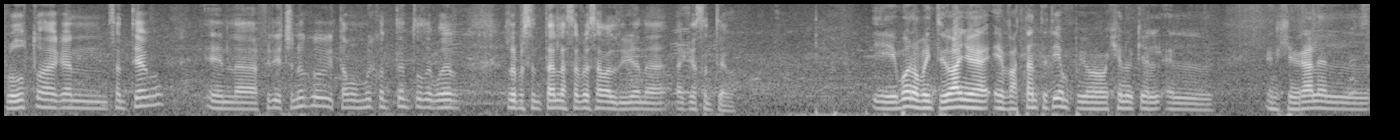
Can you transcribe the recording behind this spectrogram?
productos acá en Santiago, en la Feria de Chenuco, y estamos muy contentos de poder representar la cerveza valdiviana aquí en Santiago. Y bueno, 22 años es, bastante tiempo, yo me imagino que el en general el,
